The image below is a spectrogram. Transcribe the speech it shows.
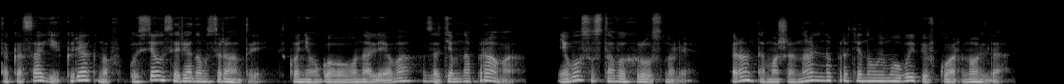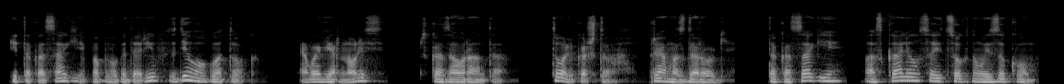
Такасаги, крякнув, уселся рядом с Рантой, склонил голову налево, затем направо. Его суставы хрустнули. Ранта машинально протянул ему выпивку Арнольда, и Такасаги, поблагодарив, сделал глоток. «А вы вернулись?» – сказал Ранта. «Только что, прямо с дороги». Такасаги оскалился и цокнул языком.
